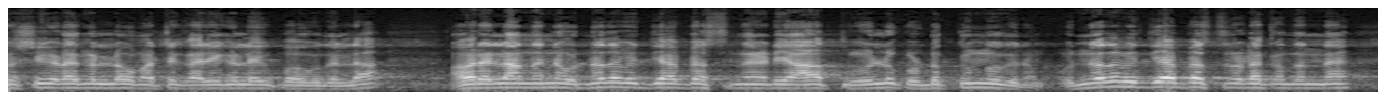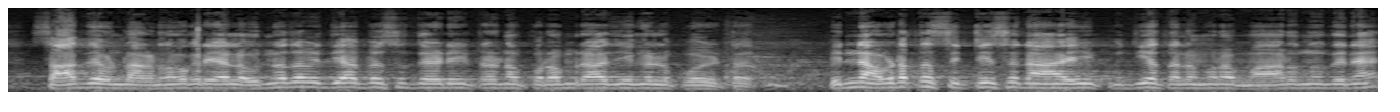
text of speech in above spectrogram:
കൃഷിയിടങ്ങളിലോ മറ്റു കാര്യങ്ങളിലേക്ക് പോകുന്നില്ല. അവരെല്ലാം തന്നെ ഉന്നത വിദ്യാഭ്യാസം നേടി ആ തൊഴിൽ കൊടുക്കുന്നതിനും ഉന്നത വിദ്യാഭ്യാസത്തിനടക്കം തന്നെ സാധ്യത ഉണ്ടാകണം. നമുക്കറിയാലോ ഉന്നത വിദ്യാഭ്യാസം നേടിയിട്ടാണ് പുറം രാജ്യങ്ങളിൽ പോയിട്ട്. പിന്നെ അവിടുത്തെ സിറ്റിസനായി പുതിയ തലമുറ മാറുന്നതിനെ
